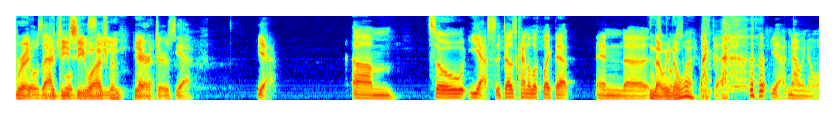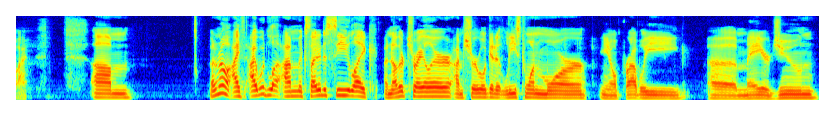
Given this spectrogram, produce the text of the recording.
Right, those the actual DC Watchmen. Yeah. characters. Yeah. Yeah. Um. So yes, it does kind of look like that, and uh, Now we know why. Like that. yeah. Now we know why. Um. I don't know. I I would. lo- I'm excited to see like another trailer. I'm sure we'll get at least one more. You know, probably uh, May or June.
